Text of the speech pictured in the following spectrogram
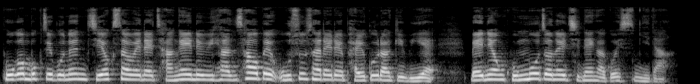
보건복지부는 지역사회 내 장애인을 위한 사업의 우수 사례를 발굴하기 위해 매년 공모전을 진행하고 있습니다.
